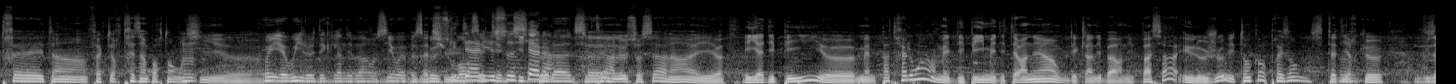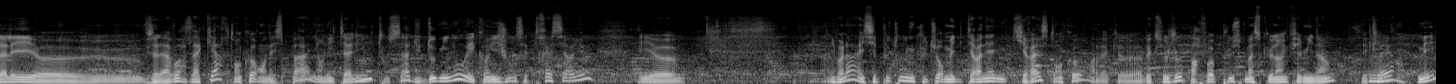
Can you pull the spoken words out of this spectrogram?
très, est un facteur très important Mm. aussi. euh, Oui, et oui, le déclin des bars aussi, ouais, parce que souvent C'était un c'était lieu une petite social, hein. C'était euh, un lieu social, hein, et euh, il y a des pays, euh, même pas très loin, mais des pays méditerranéens où le déclin des bars n'est pas ça, et le jeu est encore présent. C'est-à-dire Mm. que vous allez, euh, vous allez avoir de la carte encore en Espagne, en Italie, Mm. tout ça, du domino, et quand ils jouent, c'est très sérieux. Et, euh, et voilà, et c'est plutôt une culture méditerranéenne qui reste encore avec, euh, avec ce jeu, parfois plus masculin que féminin, c'est Mm. clair, mais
